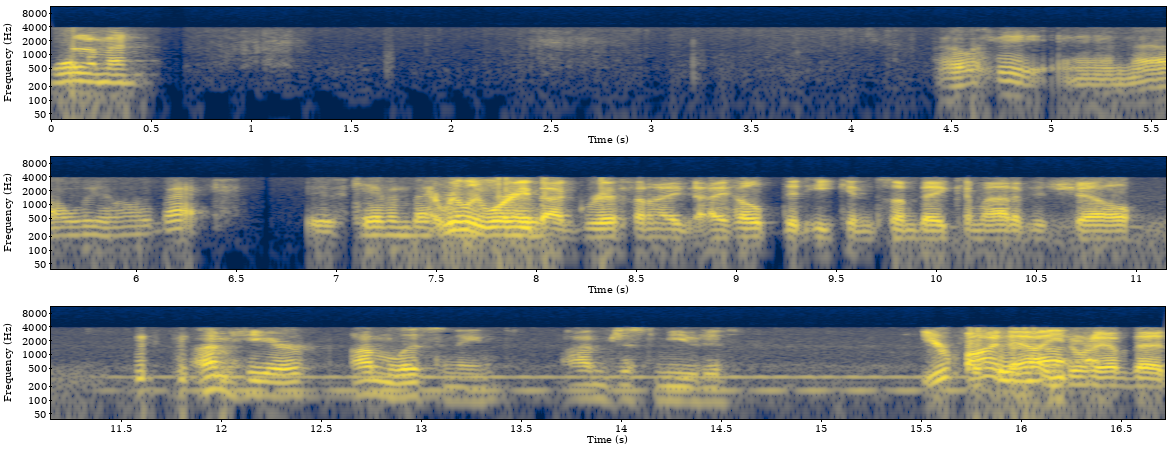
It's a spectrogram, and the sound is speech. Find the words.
Later, man. Okay, and now we are back. Is Kevin back? I really on worry about Griffin. I I hope that he can someday come out of his shell. I'm here. I'm listening. I'm just muted. You're fine now. I- You don't have that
